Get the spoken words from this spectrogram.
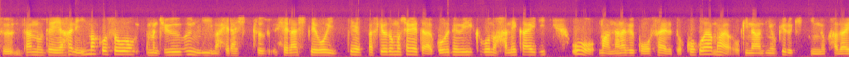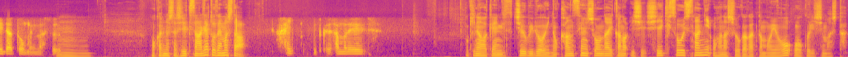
す。なので、やはり今こそ、まあ、十分に今減らし減らしておいて、まあ、先ほど申し上げたゴールデンウィーク後の跳ね返りを、まあ、なるべく抑えると、ここはまあ沖縄における喫緊の課題だと思います。わかりました。椎木さん、ありがとうございました。はい、お疲れ様です。沖縄県立中部病院の感染症内科の医師、椎木総一さんにお話を伺った模様をお送りしました。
